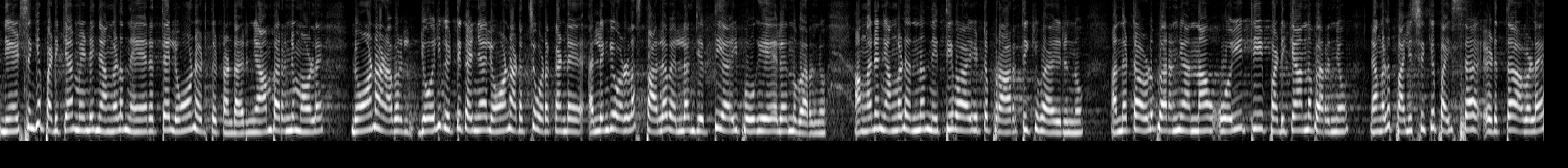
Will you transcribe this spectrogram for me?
നേഴ്സിംഗ് പഠിക്കാൻ വേണ്ടി ഞങ്ങൾ നേരത്തെ ലോൺ എടുത്തിട്ടുണ്ടായിരുന്നു. ഞാൻ പറഞ്ഞു മോളെ ലോൺ അവർ ജോലി കിട്ടിക്കഴിഞ്ഞാൽ ലോൺ അടച്ചു കൊടുക്കണ്ടേ? അല്ലെങ്കിൽ ഉള്ള സ്ഥലമെല്ലാം ജപ്തിയായി പോകുകയില്ലെന്ന് പറഞ്ഞു. അങ്ങനെ ഞങ്ങൾ എന്നും നിത്യമായിട്ട് പ്രാർത്ഥിക്കുമായിരുന്നു. എന്നിട്ട് അവൾ പറഞ്ഞു എന്നാൽ ഒ ഇ ടി പഠിക്കാമെന്ന് പറഞ്ഞു. ഞങ്ങൾ പലിശയ്ക്ക് പൈസ എടുത്ത് അവളെ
